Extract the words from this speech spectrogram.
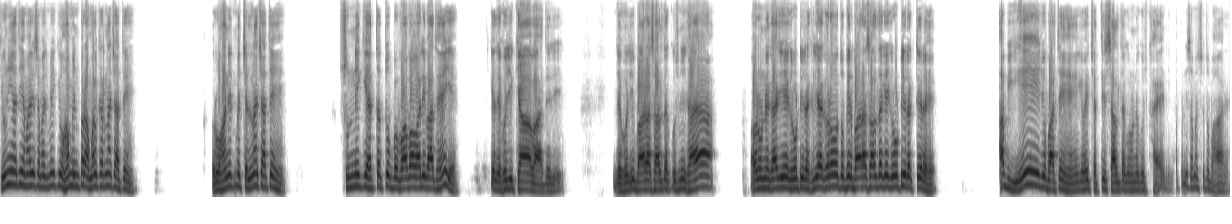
کیوں نہیں آتی ہماری سمجھ میں؟ کیوں ہم ان پر عمل کرنا چاہتے ہیں؟ روحانیت میں چلنا چاہتے ہیں۔ سننے کی حد تک تو واہ واہ والی بات ہے یہ کہ دیکھو جی کیا بات ہے جی۔ دیکھو جی بارہ سال تک کچھ نہیں کھایا۔ اور انہوں نے کہا جی ایک روٹی رکھ لیا کرو تو پھر بارہ سال تک ایک روٹی رکھتے رہے۔ اب یہ جو باتیں ہیں کہ بھائی چھتیس سال تک انہوں نے کچھ کھایا نہیں، اپنی سمجھ سے تو باہر ہے۔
